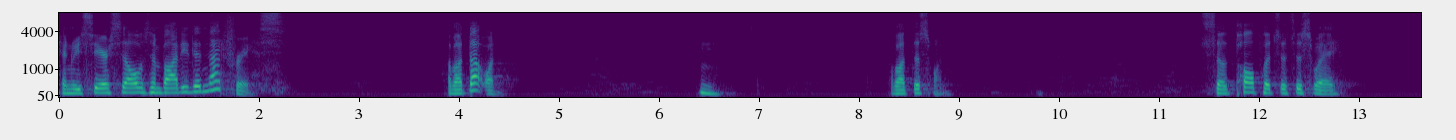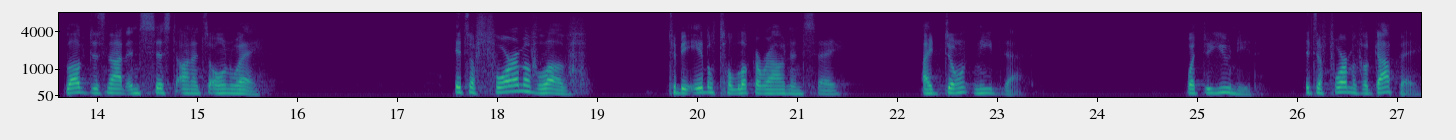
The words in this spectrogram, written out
Can we see ourselves embodied in that phrase? About that one? Hmm. About this one? So Paul puts it this way love does not insist on its own way. It's a form of love to be able to look around and say, I don't need that. What do you need? It's a form of agape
